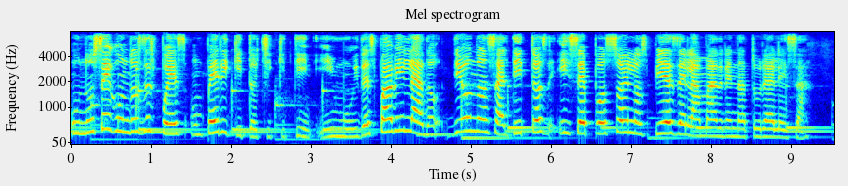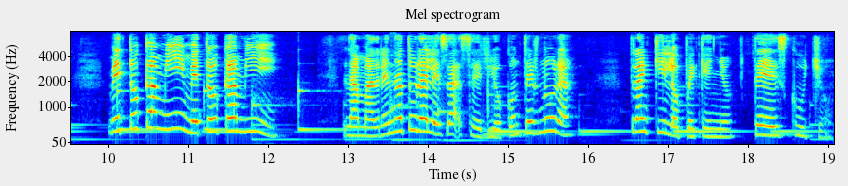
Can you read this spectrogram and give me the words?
Unos segundos después, un periquito chiquitín y muy despabilado dio unos saltitos y se posó en los pies de la madre naturaleza. Me toca a mí, me toca a mí. La madre naturaleza se rió con ternura. Tranquilo, pequeño, te escucho.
